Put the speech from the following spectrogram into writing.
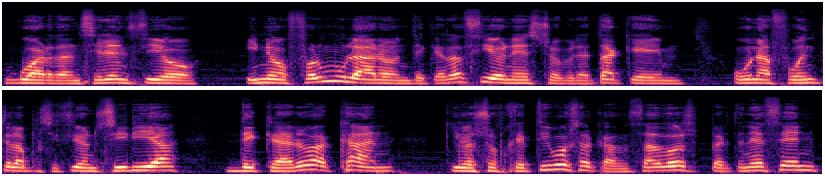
guardan silencio. y no formularon declaraciones sobre el ataque. Una fuente de la oposición siria declaró a Khan que los objetivos alcanzados pertenecen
